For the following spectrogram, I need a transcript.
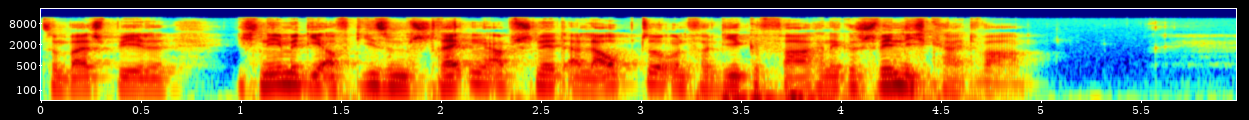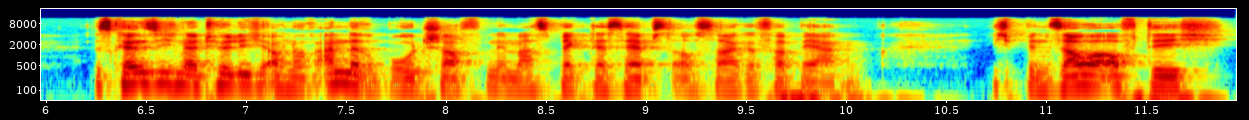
Zum Beispiel, ich nehme die auf diesem Streckenabschnitt erlaubte und von dir gefahrene Geschwindigkeit wahr. Es können sich natürlich auch noch andere Botschaften im Aspekt der Selbstaussage verbergen. Ich bin sauer auf dich,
